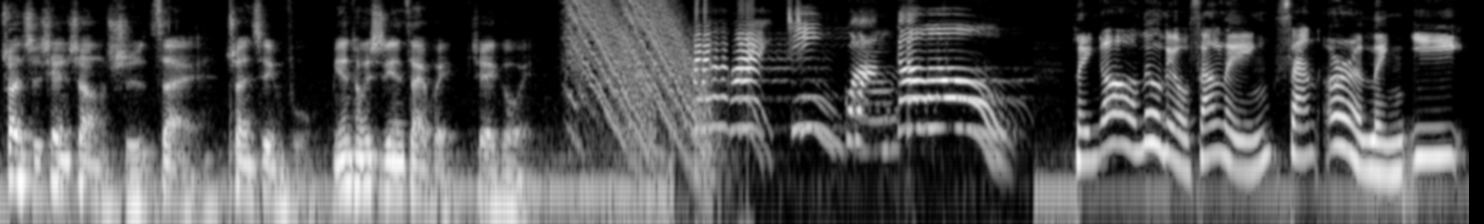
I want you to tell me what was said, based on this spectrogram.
钻石线上实在赚幸福。明天同一时间再会，谢谢各位。快进广告喽！零二六六三零三二零一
